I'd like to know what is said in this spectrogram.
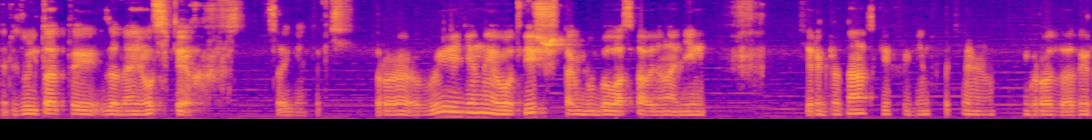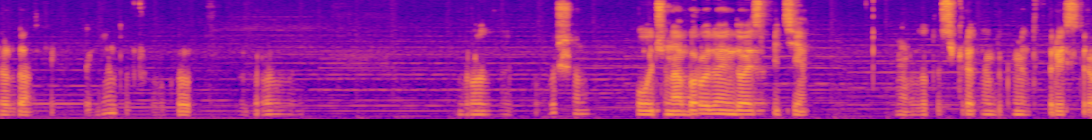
результаты задания успех с агентов строя выведены. Вот видишь, так бы был оставлен один. Потеря гражданских агентов, потеря угроза от гражданских агентов, угроза, угроза, повышен. Получено оборудование 2 из 5. Ну, зато секретных документов 3 из 3.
